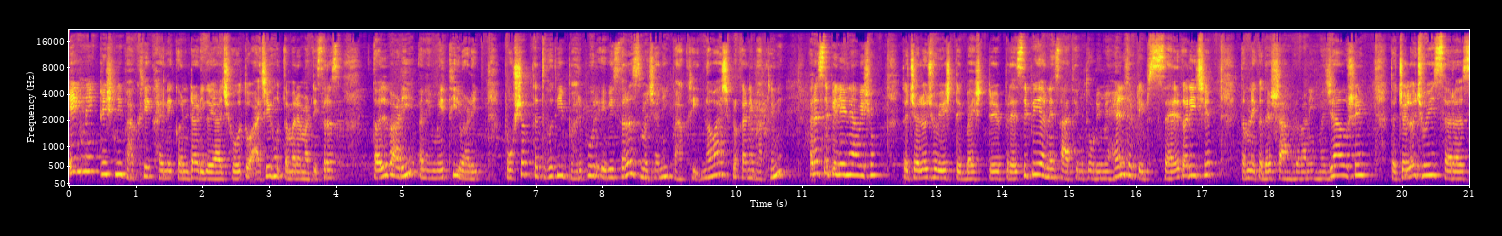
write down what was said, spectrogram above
એકને એક ટેસ્ટની ભાખરી ખાઈને કંટાળી ગયા છો? તો આજે હું તમારા માટે સરસ તલવાળી અને મેથીવાળી પોષક તત્વોથી ભરપૂર એવી સરસ મજાની ભાખરી, નવા જ પ્રકારની ભાખરીની રેસીપી લઈને આવીશું. તો ચલો જોઈએ સ્ટેપ બાય સ્ટેપ રેસીપી અને સાથે મેં થોડી મેં હેલ્થ ટિપ્સ શેર કરી છે. તમને કદાચ સાંભળવાની મજા આવશે. તો ચલો જોઈએ સરસ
